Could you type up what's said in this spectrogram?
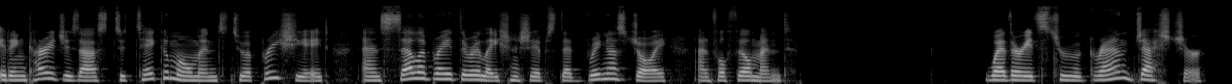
it encourages us to take a moment to appreciate and celebrate the relationships that bring us joy and fulfillment. Whether it's through a grand gesture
